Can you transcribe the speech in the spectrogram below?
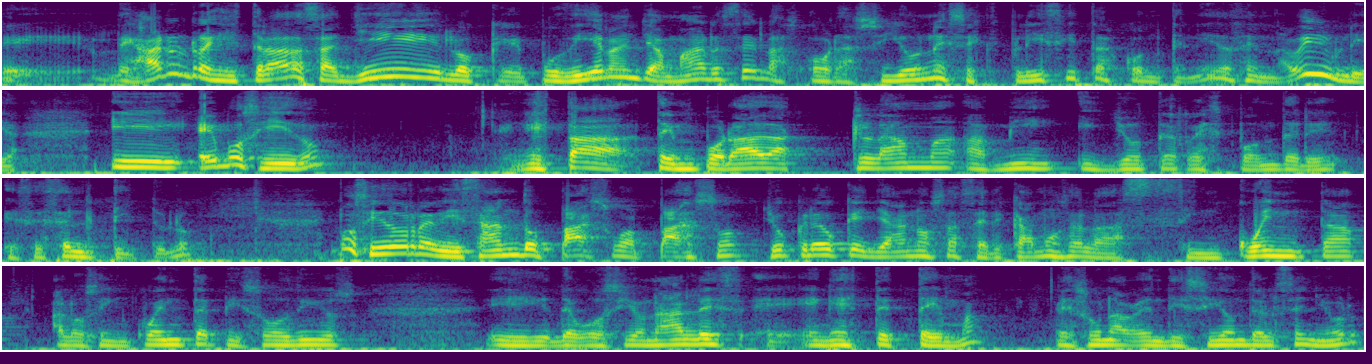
Eh, dejaron registradas allí lo que pudieran llamarse las oraciones explícitas contenidas en la Biblia. Y hemos ido en esta temporada Clama a mí y yo te responderé. Ese es el título. Hemos ido revisando paso a paso. Yo creo que ya nos acercamos a las 50, a los 50 episodios y devocionales eh, en este tema. Es una bendición del Señor.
